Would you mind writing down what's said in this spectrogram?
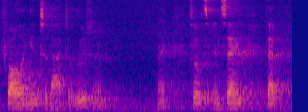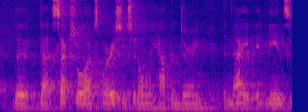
falling into that delusion. Right? So it's in saying that the, that sexual exploration should only happen during the night, it means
